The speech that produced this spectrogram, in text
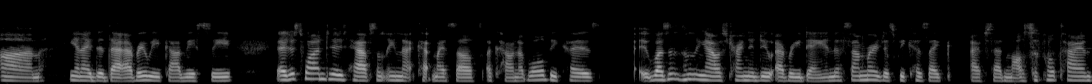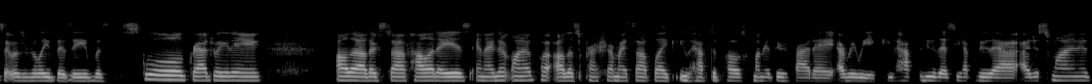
Um, and I did that every week, obviously. I just wanted to have something that kept myself accountable because it wasn't something I was trying to do every day in the summer just because like I've said multiple times it was really busy with school, graduating, all the other stuff, holidays, and I didn't want to put all this pressure on myself like you have to post Monday through Friday every week. You have to do this, you have to do that. I just wanted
